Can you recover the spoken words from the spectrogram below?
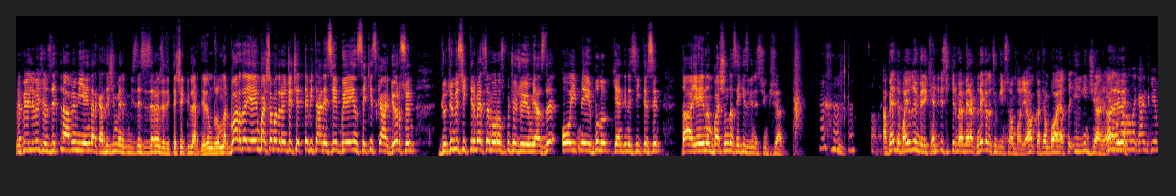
Vefa 55 Özlettin abim yayınlar kardeşim benim. Biz de sizlere özledik teşekkürler. Dedim durumlar. Bu arada yayın başlamadan önce chatte bir tanesi bu yayın 8K görsün. Götümü siktirmezsem orospu çocuğuyum yazdı. O ibneyi bulun kendini siktirsin. Daha yayının başında 8000'iz çünkü şu an. Salak. Aa, ben de bayılıyorum böyle kendini siktirmeye meraklı. Ne kadar çok insan var ya. Hakikaten bu hayatta ilginç yani. Ha, evet. numaralı kankim.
